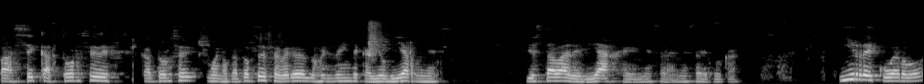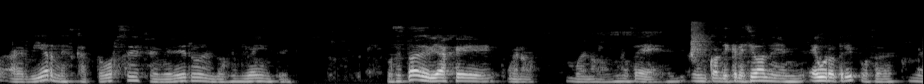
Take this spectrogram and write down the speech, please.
pasé 14 de, 14, bueno, 14 de febrero del 2020 cayó viernes. Yo estaba de viaje en esa, en esa época. Y recuerdo, a ver, viernes 14 de febrero del 2020. Pues estaba de viaje, bueno, bueno, no sé, en- con discreción en Eurotrip, o sea, me,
